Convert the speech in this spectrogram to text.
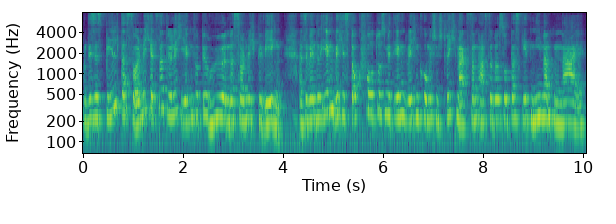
Und dieses Bild, das soll mich jetzt natürlich irgendwo berühren, das soll mich bewegen. Also wenn du irgendwelche Stockfotos mit irgendwelchen komischen Strichmaxern hast oder so, das geht niemandem nahe.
